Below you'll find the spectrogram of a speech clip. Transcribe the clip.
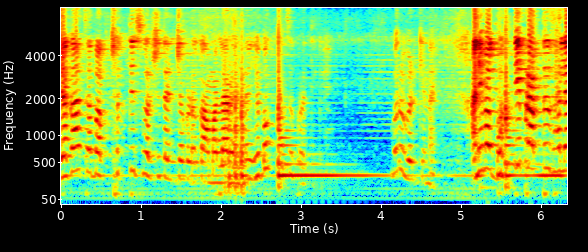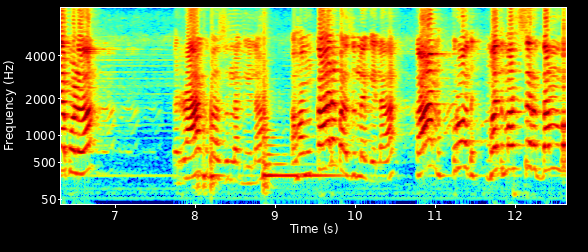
जगाचा बाप छत्तीस वर्ष त्यांच्याकडे कामाला राहिला हे भक्तीचं प्रतीक आहे. बरोबर की नाही? आणि मग भक्ती प्राप्त झाल्यामुळं राग बाजूला गेला अहंकार बाजूला गेला काम क्रोध मदमत्सर दंभ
